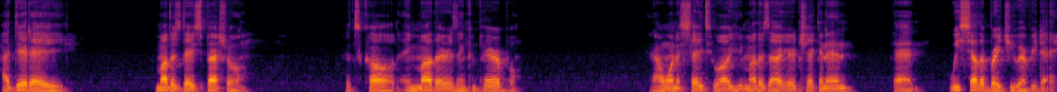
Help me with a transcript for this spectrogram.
I did a Mother's Day special it's called A Mother is Incomparable. And I want to say to all you mothers out here checking in that we celebrate you every day.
